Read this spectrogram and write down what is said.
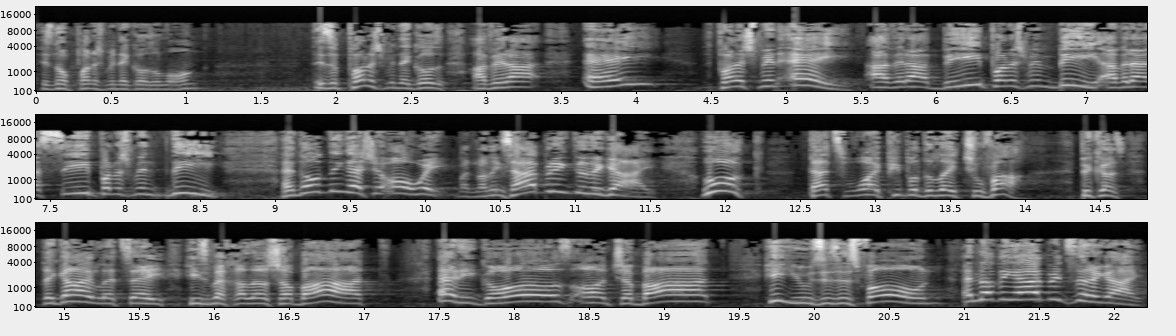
there's no punishment that goes along. There's a punishment that goes avera A punishment A. Avera B, punishment B. Avera C, punishment D. And don't think I should, oh wait, but nothing's happening to the guy. Look, that's why people delay tshuva. Because the guy, let's say, he's Mechalel Shabbat, and he goes on Shabbat, he uses his phone and nothing happens to the guy.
